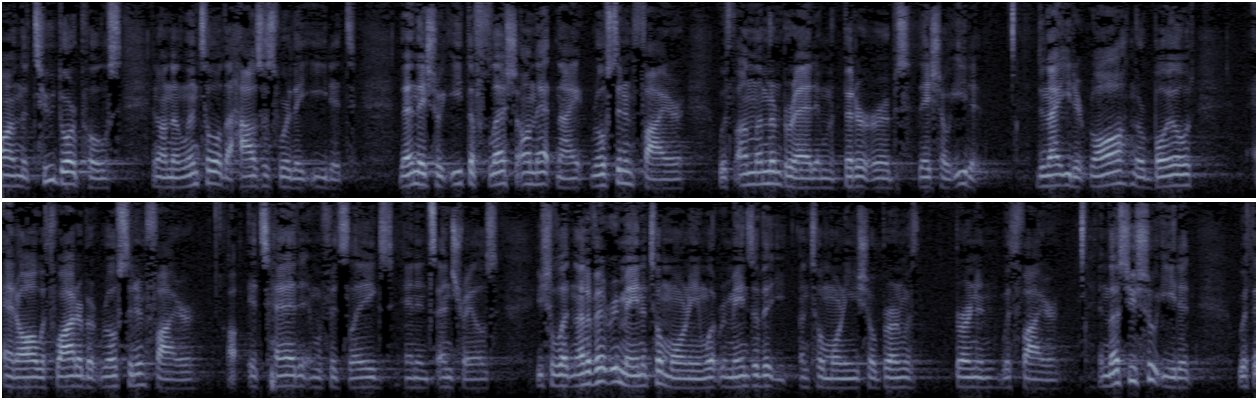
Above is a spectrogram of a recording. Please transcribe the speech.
on the two doorposts and on the lintel of the houses where they eat it. Then they shall eat the flesh on that night, roasted in fire, with unleavened bread and with bitter herbs. They shall eat it. Do not eat it raw nor boiled at all with water, but roasted in fire, uh, its head and with its legs and its entrails you shall let none of it remain until morning, and what remains of it until morning you shall burn with burn with fire. And thus you shall eat it with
